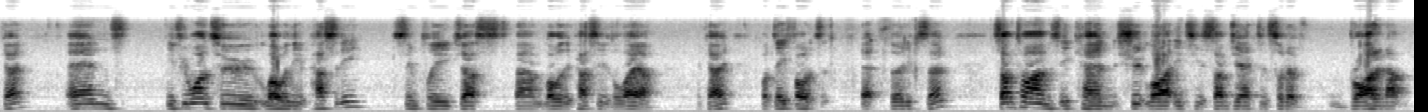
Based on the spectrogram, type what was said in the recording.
Okay, and if you want to lower the opacity, simply just um, lower the opacity of the layer. Okay, by default it's at 30%. Sometimes it can shoot light into your subject and sort of brighten up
